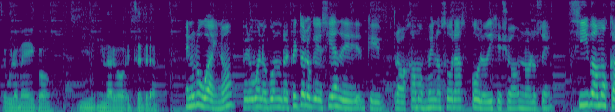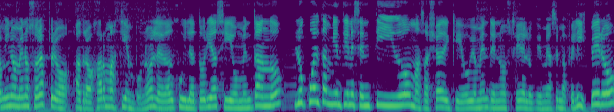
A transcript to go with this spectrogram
seguro médico y un largo etcétera. En Uruguay, ¿no? Pero bueno, con respecto a lo que decías de que trabajamos menos horas, o lo dije yo, no lo sé. Sí vamos camino a menos horas, pero a trabajar más tiempo, ¿no? La edad jubilatoria sigue aumentando, lo cual también tiene sentido, más allá de que obviamente no sea lo que me hace más feliz. Pero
